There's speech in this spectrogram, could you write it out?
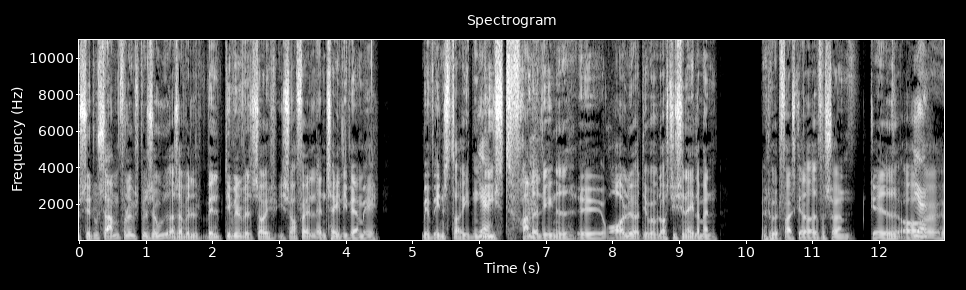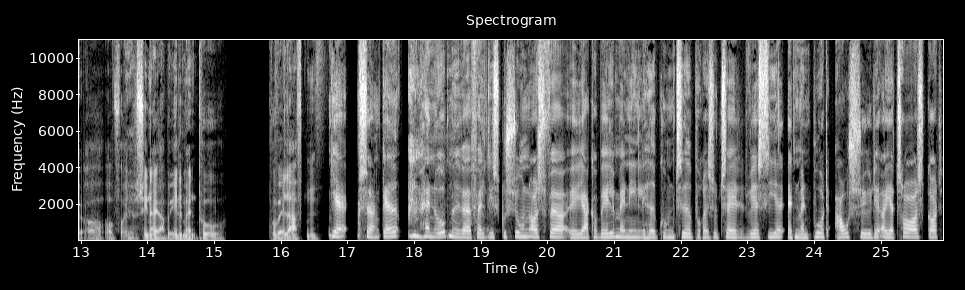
ser du samme forløbsspil så ud? Altså, vil, vil, det vil vel så i, i så fald antageligt være med, med Venstre i den yeah. mest fremadlænede øh, rolle, og det var vel også de signaler, man, man hørte faktisk allerede fra Søren Gade og, yeah. øh, og, og for senere Jappe Ellemann på, på valgaften. Ja, Søren Gade, han åbnede i hvert fald diskussionen, også før øh, Jakob Ellemann egentlig havde kommenteret på resultatet ved at sige, at man burde afsøge det. Og jeg tror også godt,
